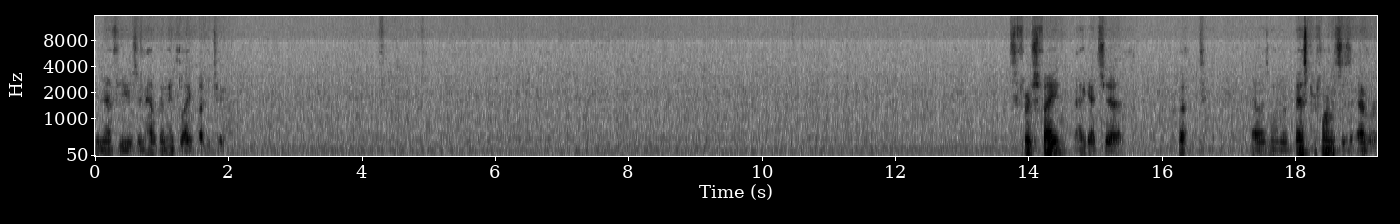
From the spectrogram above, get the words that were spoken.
your nephews, and have them hit the like button too. First fight. I got you hooked. That was one of the best performances ever,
